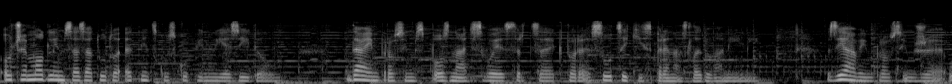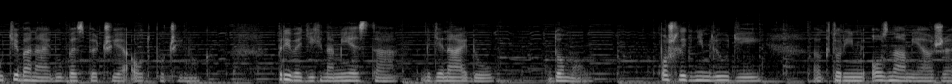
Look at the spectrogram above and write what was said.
Oče, modlím sa za túto etnickú skupinu jezídov. Daj im prosím spoznať svoje srdce, ktoré súciti s prenasledovanými. Zjavím prosím, že u Teba nájdu bezpečie a odpočinok. Prived ich na miesta, kde nájdú domov. Pošli k ním ľudí, ktorým oznámia, že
